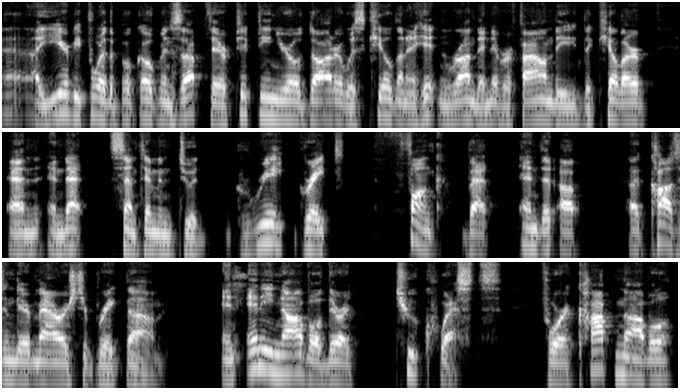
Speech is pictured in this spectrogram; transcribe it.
uh, a year before the book opens up. Their 15 year old daughter was killed in a hit and run. They never found the, the killer. And, and that sent him into a great, great funk that ended up uh, causing their marriage to break down. In any novel, there are two quests. For a cop novel,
